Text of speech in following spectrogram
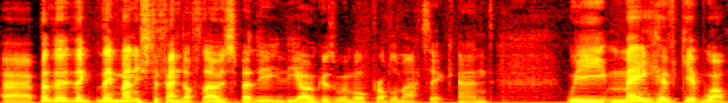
Uh, but the, they they managed to fend off those, but the the ogres were more problematic, and we may have given, well,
